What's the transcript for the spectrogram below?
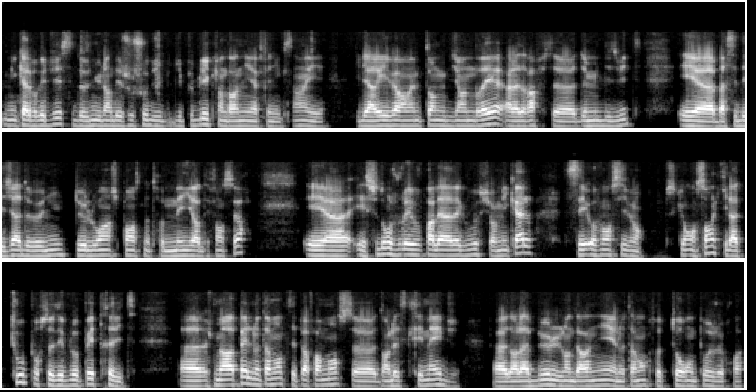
Michael Bridges, c'est devenu l'un des chouchous du, public l'an dernier à Phoenix. Hein, il est arrivé en même temps que DeAndre à la draft 2018. Et euh, bah, c'est déjà devenu de loin, je pense, notre meilleur défenseur. Et, euh, ce dont je voulais vous parler avec vous sur Michael, c'est offensivement. parce qu'on sent qu'il a tout pour se développer très vite. je me rappelle notamment de ses performances dans les dans la bulle l'an dernier, notamment contre Toronto, je crois.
